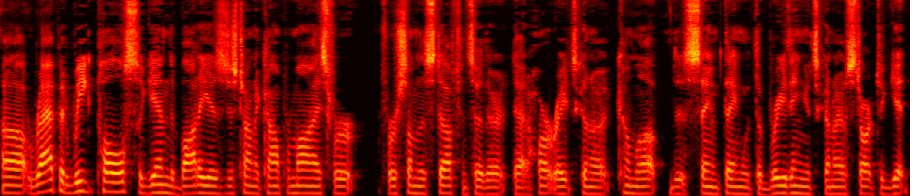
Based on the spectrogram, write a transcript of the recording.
Uh, rapid weak pulse. Again, the body is just trying to compromise for for some of the stuff, and so that heart rate's going to come up. The same thing with the breathing; it's going to start to get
